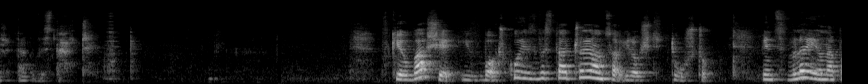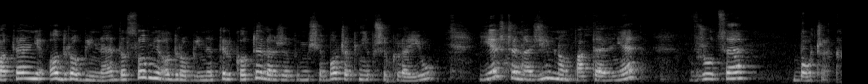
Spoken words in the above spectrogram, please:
Że tak wystarczy. W kiełbasie i w boczku jest wystarczająca ilość tłuszczu, więc wleję na patelnię odrobinę, dosłownie odrobinę, tylko tyle, żeby mi się boczek nie przykleił. Jeszcze na zimną patelnię wrzucę boczek.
